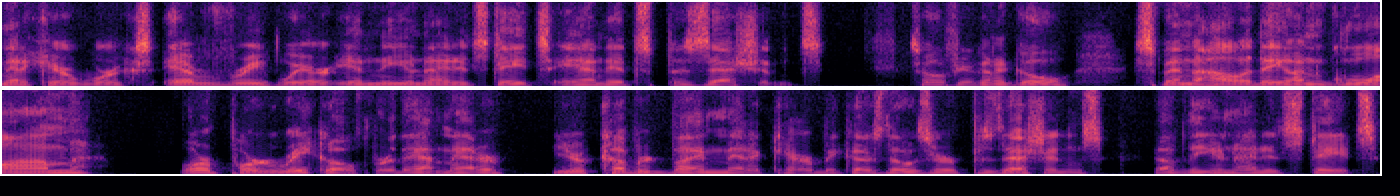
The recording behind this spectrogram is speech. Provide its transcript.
Medicare works everywhere in the United States and its possessions. So if you're going to go spend a holiday on Guam or Puerto Rico for that matter, you're covered by Medicare because those are possessions of the United States.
